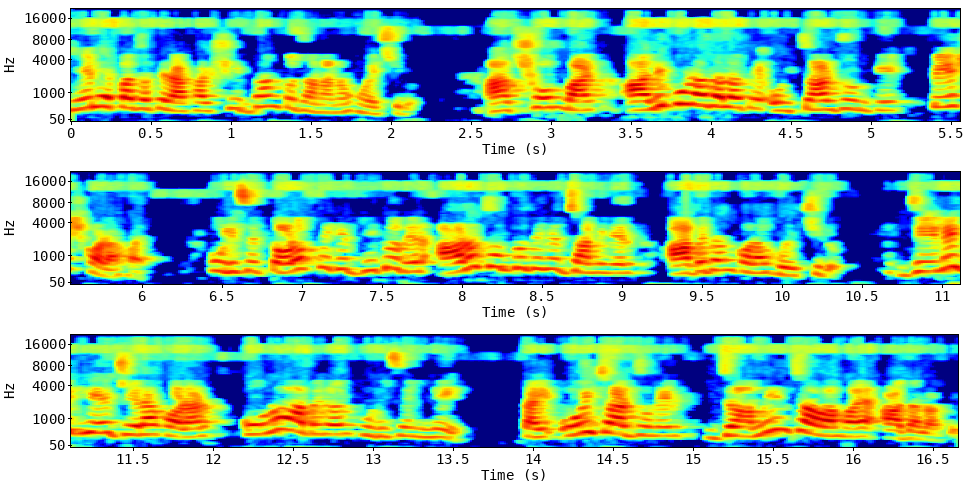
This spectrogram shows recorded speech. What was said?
জেল হেফাজতে রাখার সিদ্ধান্ত জানানো হয়েছিল। আজ সোমবার আলিপুর আদালতে ওই চারজনকে পেশ করা হয়। পুলিশের তরফ থেকে ধৃতদের আরও চোদ্দ দিনের জামিনের আবেদন করা হয়েছিল। জেলে গিয়ে জেরা করার কোনো আবেদন পুলিশের নেই। তাই ওই চারজনের জামিন চাওয়া হয় আদালতে।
